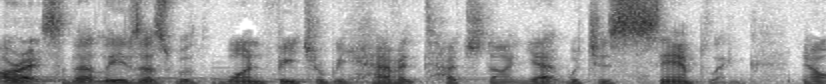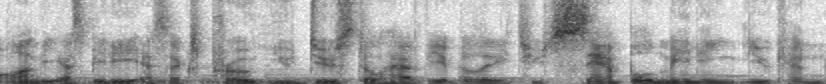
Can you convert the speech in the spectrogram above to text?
All right, so that leaves us with one feature we haven't touched on yet, which is sampling. Now on the SPD SX Pro, you do still have the ability to sample, meaning you can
